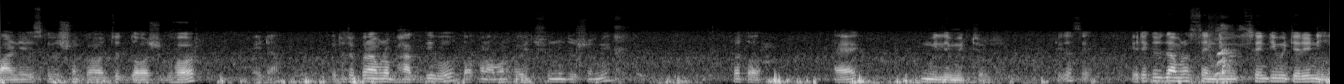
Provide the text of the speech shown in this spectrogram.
বার্নির স্কেলের সংখ্যা হচ্ছে দশ ঘর এটা। এটা যখন আমরা ভাগ দিব, তখন আমার হয় শূন্য দশমিক কত? এক মিলিমিটার, ঠিক আছে? এটাকে যদি আমরা সেন্টিমিটারে নিই,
